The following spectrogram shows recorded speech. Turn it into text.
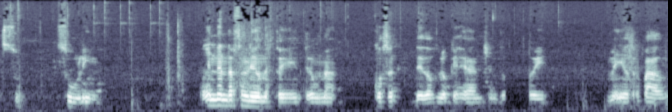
Su, sublime. Voy a intentar salir de donde estoy entre una cosa de dos bloques de ancho, entonces estoy medio atrapado.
